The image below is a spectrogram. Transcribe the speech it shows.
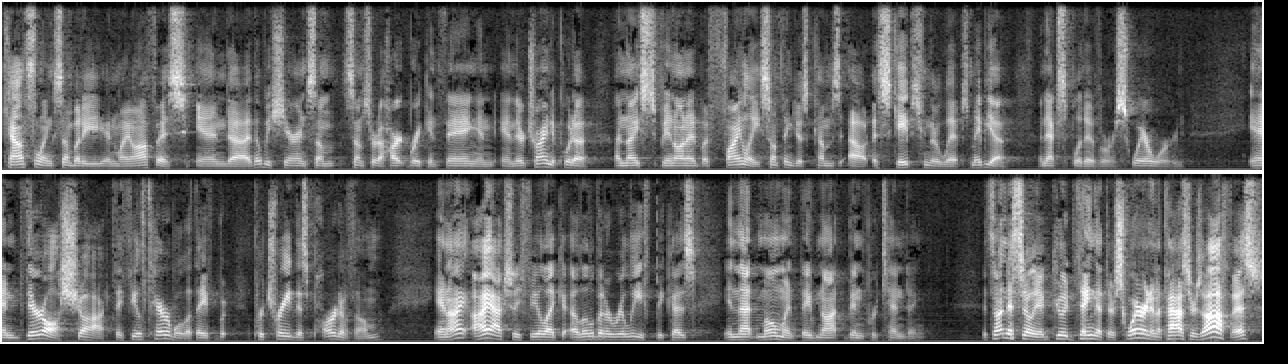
counseling somebody in my office, and uh, they'll be sharing some, some sort of heartbreaking thing, and, and they're trying to put a, a nice spin on it, but finally something just comes out, escapes from their lips, maybe a, an expletive or a swear word, and they're all shocked. They feel terrible that they've portrayed this part of them. And I, I actually feel like a little bit of relief because in that moment they've not been pretending. It's not necessarily a good thing that they're swearing in the pastor's office,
